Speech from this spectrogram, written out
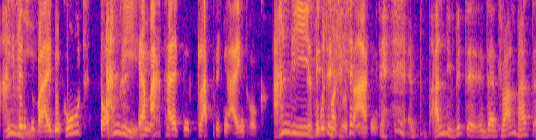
Andi. Ich finde beiden gut, doch Andi. er macht halt einen klapprigen Eindruck. Andi, das bitte. muss man so sagen. Andi, bitte, der Trump hat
